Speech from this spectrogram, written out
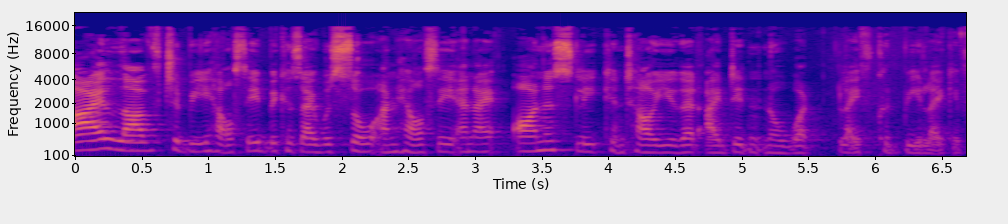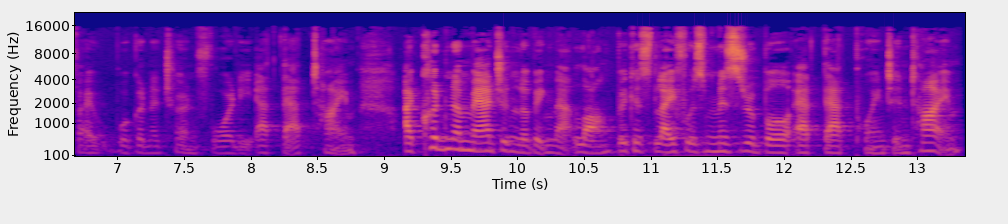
I love to be healthy because I was so unhealthy, and I honestly can tell you that I didn't know what life could be like if I were going to turn 40 at that time. I couldn't imagine living that long because life was miserable at that point in time.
